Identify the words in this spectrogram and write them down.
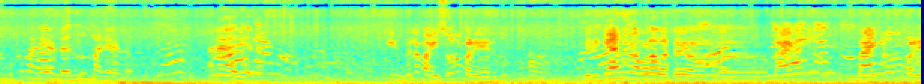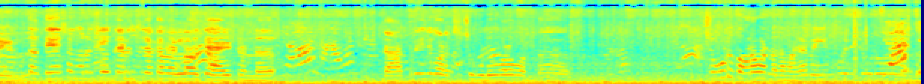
നമുക്ക് മഴയുണ്ട് എന്നും മഴയുണ്ട്. ഇന്നലെ മൈസൂരും മഴയായിരുന്നു. ഇരിക്കാന്ന് നമ്മൾ മറ്റേ ബാംഗ്ലൂരും മഴയായിരുന്നു. അത്യാവശ്യം കുറച്ച് കിണറ്റിലൊക്കെ വെള്ളമൊക്കെ ആയിട്ടുണ്ട്. രാത്രിയിൽ കുറച്ച് ചൂട് കുറവുണ്ട്. ചൂട് കുറവുണ്ടല്ലോ മഴ പെയ്യുമ്പോൾ ഒരു ചൂട് കുറവുണ്ട്.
